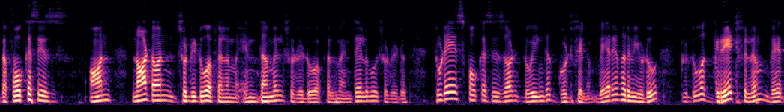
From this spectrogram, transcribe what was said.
the focus is on not on should we do a film in Tamil, should we do a film in Telugu, should we do. Today's focus is on doing a good film. Wherever you do, you do a great film where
